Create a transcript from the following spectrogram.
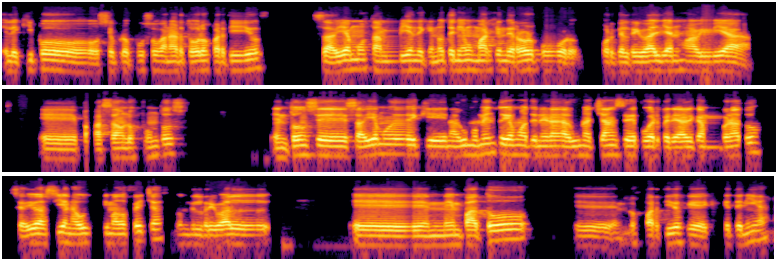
el equipo se propuso ganar todos los partidos. Sabíamos también de que no teníamos margen de error por, porque el rival ya nos había eh, pasado en los puntos. Entonces sabíamos de que en algún momento íbamos a tener alguna chance de poder pelear el campeonato. Se dio así en las últimas dos fechas, donde el rival eh, empató eh, los partidos que, que, tenía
